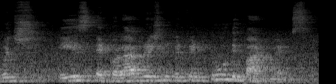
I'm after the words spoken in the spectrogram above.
which is a collaboration between two departments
